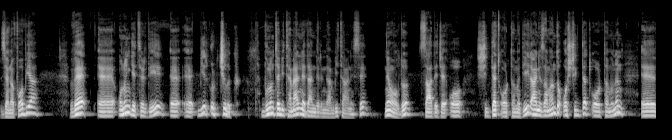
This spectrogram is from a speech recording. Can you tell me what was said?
xenofobya ve e, onun getirdiği e, e, bir ırkçılık. Bunun tabii temel nedenlerinden bir tanesi ne oldu? Sadece o şiddet ortamı değil aynı zamanda o şiddet ortamının e,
